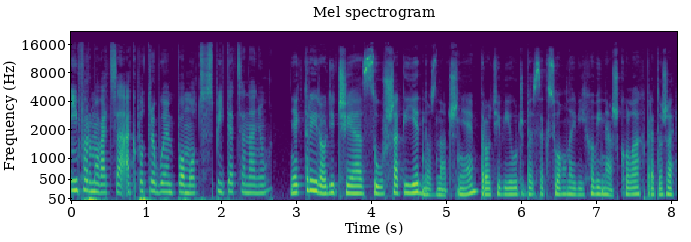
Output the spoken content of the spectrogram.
informovať sa, ak potrebujem pomoc, spýtať sa na ňu. Niektorí rodičia sú však jednoznačne proti výučbe sexuálnej výchovy na školách, pretože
